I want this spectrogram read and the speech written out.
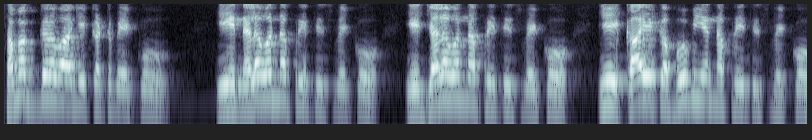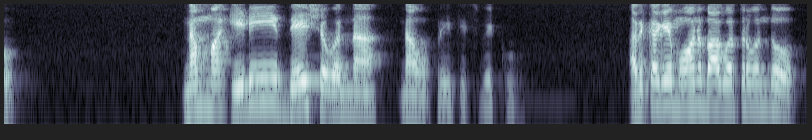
ಸಮಗ್ರವಾಗಿ ಕಟ್ಟಬೇಕು, ಈ ನೆಲವನ್ನ ಪ್ರೀತಿಸಬೇಕು, ಈ ಜಲವನ್ನ ಪ್ರೀತಿಸಬೇಕು, ಈ ಕಾಯಕ ಭೂಮಿಯನ್ನ ಪ್ರೀತಿಸಬೇಕು. ನಮ್ಮ ಇಡೀ ದೇಶವನ್ನ ನಾವು ಪ್ರೀತಿಸಬೇಕು. ಅದಕ್ಕಾಗಿ ಮೋಹನ್ ಭಾಗವತರ ಒಂದು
